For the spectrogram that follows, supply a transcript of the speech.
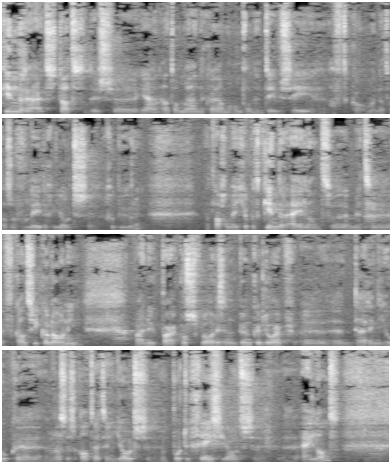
kinderen uit de stad dus ja, een aantal maanden kwamen om van hun TBC af te komen. Dat was een volledig Joods gebeuren. Dat lag een beetje op het kindereiland uh, met de vakantiekolonie. Ja. Waar nu Park Kostverloren is in het bunkerdorp. Daar in die hoek was dus altijd een Joodse, een Portugees-Joodse eiland. Ja.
